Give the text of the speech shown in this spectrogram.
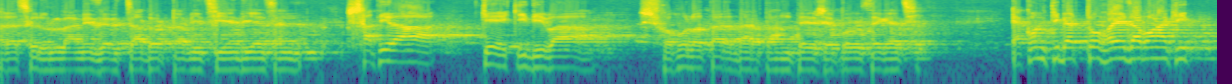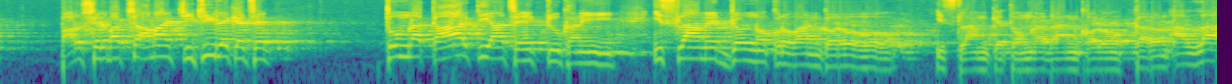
রাসূলুল্লাহ নিজের চাদরটা বিছিয়ে দিয়েছেন। সাথীরা, কে কি দিবা? সফলতার দ্বার প্রান্তে এসে পৌঁছে গেছি। এখন কি ব্যর্থ হয়ে যাব নাকি? পারস্যের বাচ্চা আমায় চিঠি লিখেছে তোমরা কার কি আছে একটুখানি ইসলামের জন্য কোরবান করো? ইসলামকে তোমরা দান করো, কারণ আল্লাহ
